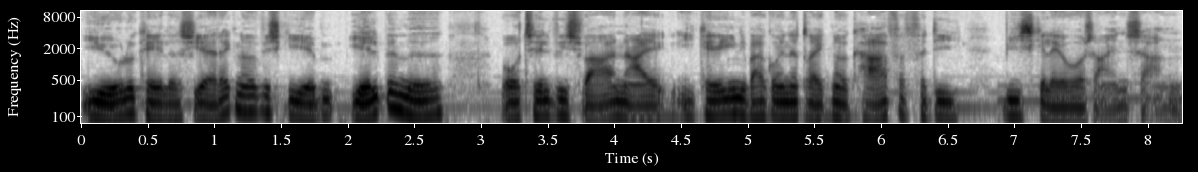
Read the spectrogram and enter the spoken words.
i øvelokalet og siger, er der ikke noget, vi skal hjælpe med? Hvor til vi svarer, nej, I kan egentlig bare gå ind og drikke noget kaffe, fordi vi skal lave vores egen sange.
